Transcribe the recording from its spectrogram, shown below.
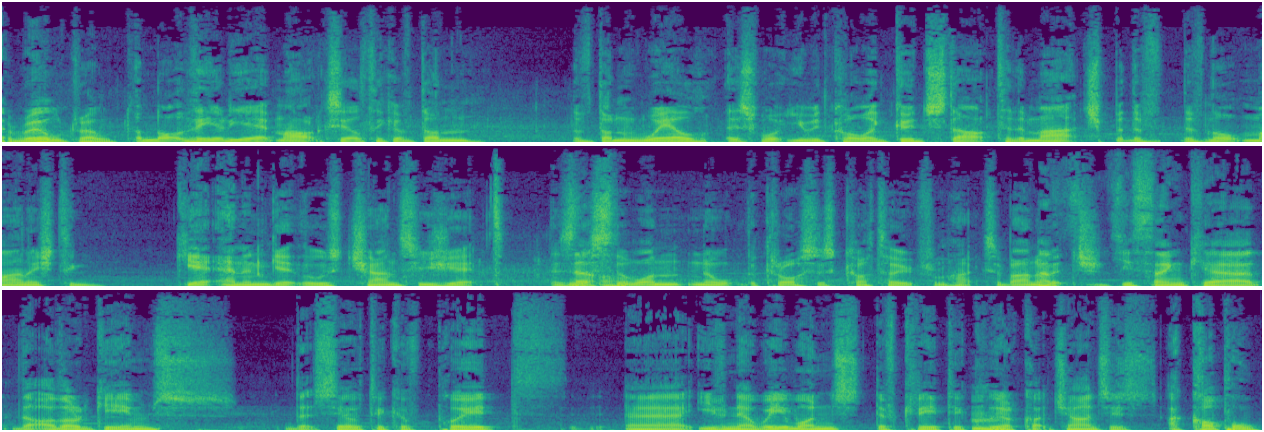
The rail drilled. are not there yet. Mark Celtic have done they've done well. It's what you would call a good start to the match, but they've they've not managed to get in and get those chances yet. Is No. this the one? No, the cross is cut out from Haksabanovic. Do you think uh, the other games that Celtic have played, uh, even the away ones, they've created Mm-hmm. clear cut chances? A couple,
